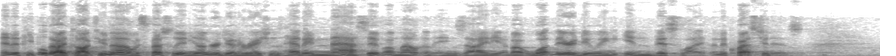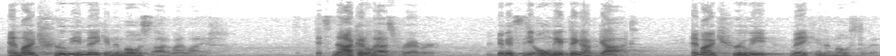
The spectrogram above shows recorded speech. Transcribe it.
And the people that I talk to now, especially in younger generations, have a massive amount of anxiety about what they're doing in this life. And the question is, am I truly making the most out of my life? It's not going to last forever. Maybe it's the only thing I've got. Am I truly making the most of it?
